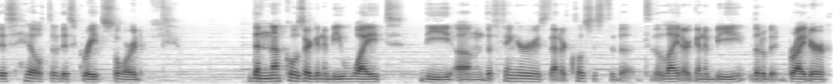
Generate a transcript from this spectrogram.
this hilt of this great sword. The knuckles are going to be white. The um, the fingers that are closest to the to the light are going to be a little bit brighter.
